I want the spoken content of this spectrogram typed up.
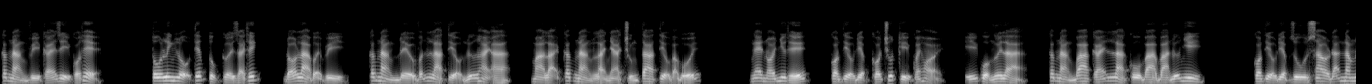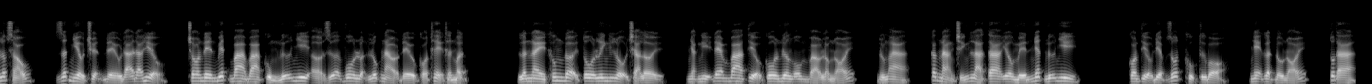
các nàng vì cái gì có thể? Tô linh lộ tiếp tục cười giải thích, đó là bởi vì, các nàng đều vẫn là tiểu nữ hài a mà lại các nàng là nhà chúng ta tiểu bà bối. Nghe nói như thế còn tiểu điệp có chút kỳ quái hỏi, ý của ngươi là, các nàng ba cái là cô ba ba nữ nhi? Còn tiểu điệp dù sao đã năm lớp sáu, rất nhiều chuyện đều đã đã hiểu, cho nên biết ba ba cùng nữ nhi ở giữa vô luận lúc nào đều có thể thân mật. Lần này không đợi tô linh lộ trả lời, nhạc nghị đem ba tiểu cô nương ôm vào lòng nói, đúng à các nàng chính là ta yêu mến nhất nữ nhi. Còn tiểu điệp rốt cục từ bỏ, nhẹ gật đầu nói, tốt à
